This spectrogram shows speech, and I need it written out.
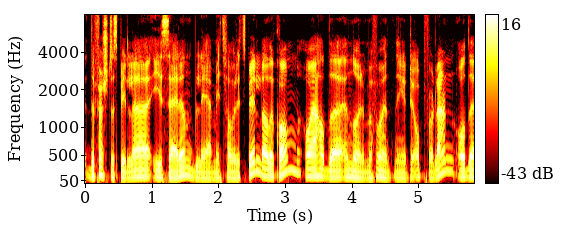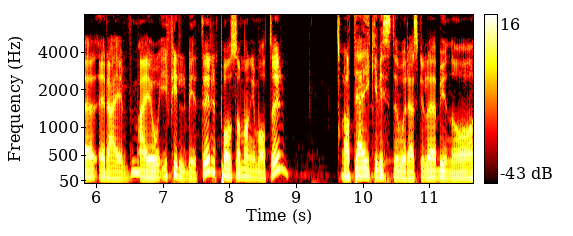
Det første spillet i serien ble mitt favorittspill da det kom, og jeg hadde enorme forventninger til oppfølgeren, og det reiv meg jo i fillebiter på så mange måter at jeg ikke visste hvor jeg skulle begynne å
